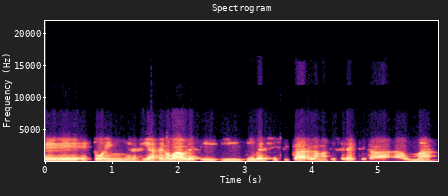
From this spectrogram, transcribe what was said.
eh, esto en energías renovables y, diversificar la matriz eléctrica aún más,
